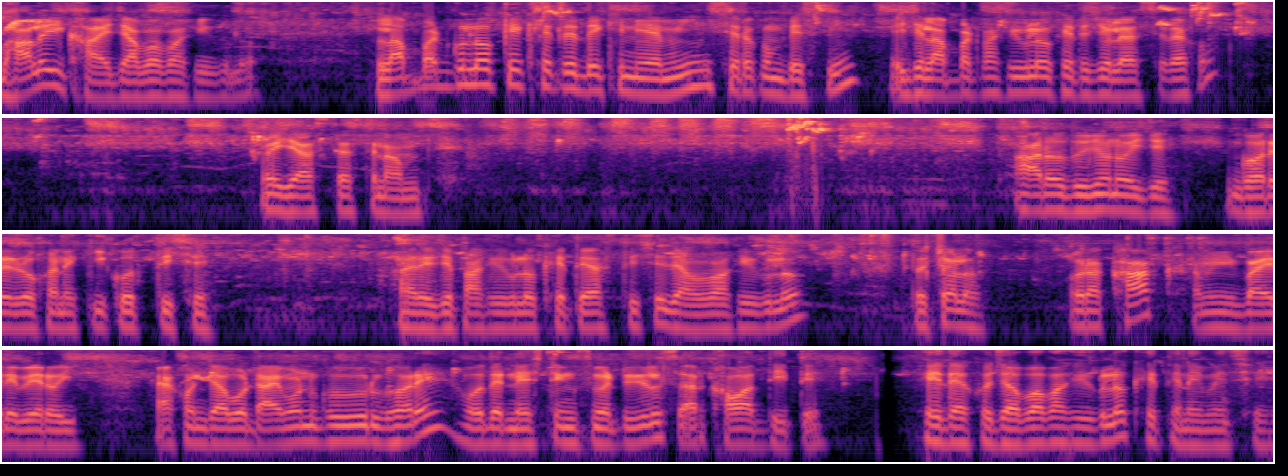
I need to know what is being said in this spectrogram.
ভালোই খায় জাবা পাখিগুলো। লাভবার্ডগুলোকে খেতে দেখিনি আমি, সেরকম বেশি। এই যে লাভবার্ড পাখিগুলো খেতে চলে আসছে, দেখো। ওই যে আস্তে আস্তে নামছে। আরও দুজন ওই যে ঘরের ওখানে কি করতেছে। আর এই যে পাখিগুলো খেতে আসতেছে যাব পাখিগুলো। তো চলো, ওরা খাক, আমি বাইরে বেরোই। এখন যাব ডায়মন্ড ঘুর ঘরে, ওদের নেস্টিংস মেটেরিয়ালস আর খাবার দিতে। এই দেখো, জবা পাখিগুলো খেতে নেমেছে।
